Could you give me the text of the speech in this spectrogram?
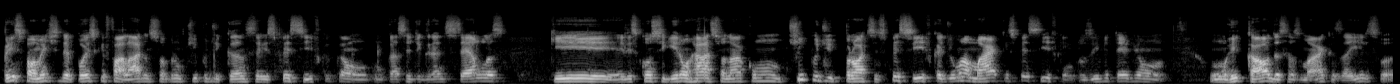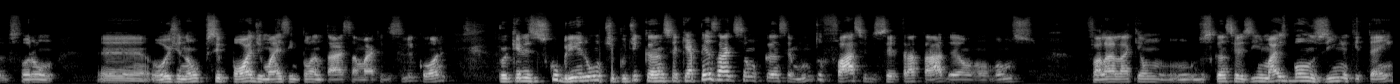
Principalmente depois que falaram sobre um tipo de câncer específico, que é um, um câncer de grandes células, que eles conseguiram relacionar com um tipo de prótese específica, de uma marca específica. Inclusive, teve um, um recall dessas marcas aí, eles foram é, hoje não se pode mais implantar essa marca de silicone, porque eles descobriram um tipo de câncer que, apesar de ser um câncer muito fácil de ser tratado, é um, vamos falar lá que é um, um dos câncerzinhos mais bonzinho que tem,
